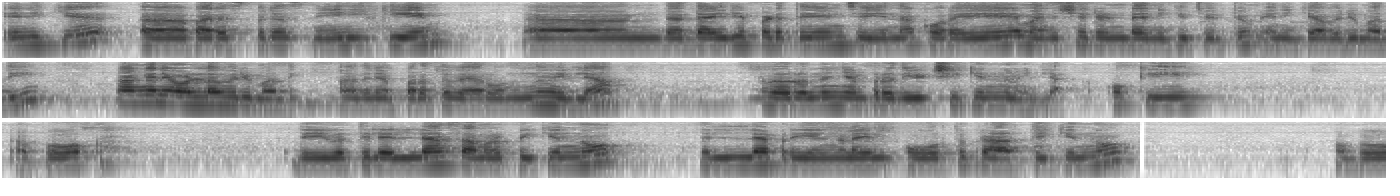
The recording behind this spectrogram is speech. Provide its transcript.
എനിക്ക് പരസ്പരം സ്നേഹിക്കുകയും ധൈര്യപ്പെടുത്തുകയും ചെയ്യുന്ന കുറേ മനുഷ്യരുണ്ട് എനിക്ക് ചുറ്റും. എനിക്ക് അവർ മതി. അങ്ങനെയുള്ളവർ മതി. അതിനപ്പുറത്ത് വേറെ ഒന്നുമില്ല വേറൊന്നും ഞാൻ പ്രതീക്ഷിക്കുന്നുമില്ല. ഓക്കെ? അപ്പോൾ ദൈവത്തിലെല്ലാം സമർപ്പിക്കുന്നു. എല്ലാ പ്രിയങ്ങളെയും ഓർത്ത് പ്രാർത്ഥിക്കുന്നു. അപ്പോൾ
